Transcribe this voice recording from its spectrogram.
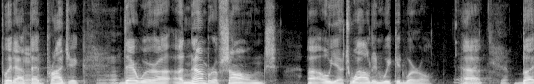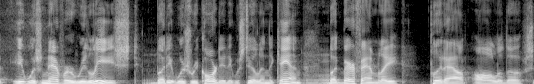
put out that project, there were a, a number of songs. Uh, oh yeah, it's Wild and Wicked World. Uh, But it was never released, but it was recorded. It was still in the can. But Bear Family put out all of those,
